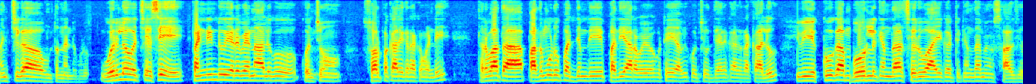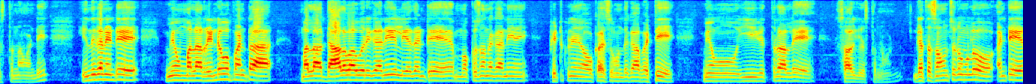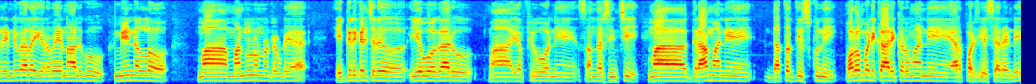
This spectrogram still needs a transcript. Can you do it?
మంచిగా ఉంటుందండి ఇప్పుడు. వరిలో వచ్చేసి పన్నెండు ఇరవై నాలుగు కొంచెం స్వల్పకాలిక రకం అండి. తర్వాత పదమూడు పద్దెనిమిది పది అరవై ఒకటి అవి కొంచెం దీర్ఘకాల రకాలు. ఇవి ఎక్కువగా బోర్ల కింద చెరువు ఆయకట్టు కింద మేము సాగు చేస్తున్నామండి. ఎందుకనంటే మేము మళ్ళీ రెండవ పంట మళ్ళా దాలవా వరి కానీ లేదంటే మొక్కజొన్న కానీ పెట్టుకునే అవకాశం ఉంది కాబట్టి మేము ఈ విత్తనాలే సాగు చేస్తున్నామండి. గత సంవత్సరంలో అంటే రెండు వేల ఇరవై నాలుగు మే నెలలో మా మండలంలో ఉన్నటువంటి అగ్రికల్చర్ ఏఓ గారు మా ఎఫ్ఈఓని సందర్శించి మా గ్రామాన్ని దత్తత తీసుకుని పొలంబడి కార్యక్రమాన్ని ఏర్పాటు చేశారండి.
